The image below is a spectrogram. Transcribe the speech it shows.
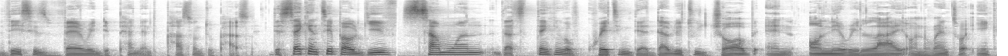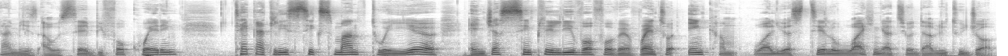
this is very dependent person to person. The second tip I would give someone that's thinking of quitting their W 2 job and only rely on rental income is I would say before quitting, take at least six months to a year and just simply live off of a rental income while you're still working at your W 2 job.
